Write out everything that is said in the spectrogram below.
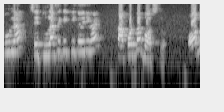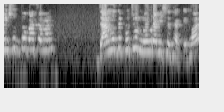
তুলা, সেই তুলা থেকে কি তৈরি হয়? কাপড় বা বস্ত্র। অবিশুদ্ধ কাঁচামাল, যার মধ্যে প্রচুর নোংরা মিশে থাকে। ধর,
